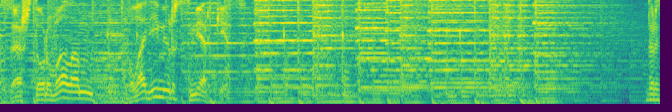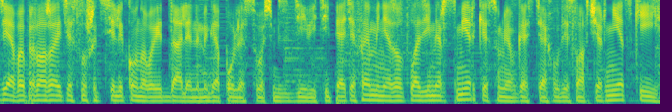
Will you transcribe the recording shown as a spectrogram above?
За штурвалом Владимир Смеркис. Друзья, вы продолжаете слушать «Силиконовые дали» на Мегаполис 89.5 FM. Меня зовут Владимир Смеркис, у меня в гостях Владислав Чернецкий,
